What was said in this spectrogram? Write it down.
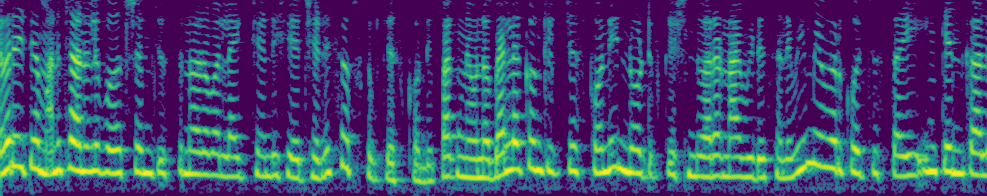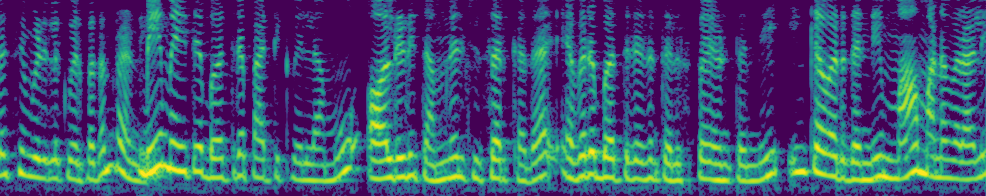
ఎవరైతే మన ఛానల్ ఫస్ట్ టైం చూస్తున్నారో వాళ్ళు లైక్ చేయండి షేర్ చేయండి సబ్స్క్రైబ్ చేసుకోండి. పక్కన ఉన్న బెల్ అకౌంట్ క్లిక్ చేసుకోండి నోటిఫికేషన్ ద్వారా నా వీడియోస్ అనేవి మీ వరకు వచ్చేస్తాయి. ఇంకెందుకు ఆలస్యం? వీడియోకి వెళ్ళిపోదాం రండి. మేమైతే బర్త్డే పార్టీకి వెళ్ళాము. ఆల్రెడీ తమిళ చూసారు కదా ఎవరి బర్త్డే అని తెలిసిపోయి ఉంటుంది. మనవరదండి మా మనవరాలి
